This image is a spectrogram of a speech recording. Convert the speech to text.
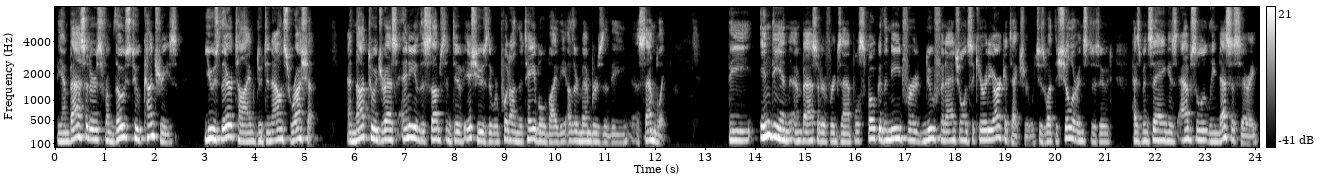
The ambassadors from those two countries used their time to denounce Russia and not to address any of the substantive issues that were put on the table by the other members of the assembly. The Indian ambassador, for example, spoke of the need for new financial and security architecture, which is what the Schiller Institute has been saying is absolutely necessary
